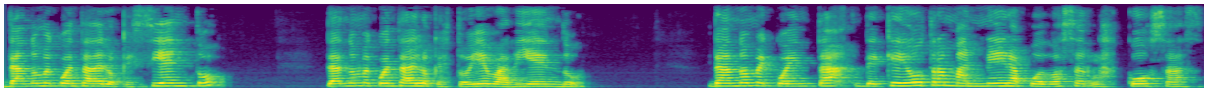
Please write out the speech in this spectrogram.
Dándome cuenta de lo que siento, dándome cuenta de lo que estoy evadiendo, dándome cuenta de qué otra manera puedo hacer las cosas.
